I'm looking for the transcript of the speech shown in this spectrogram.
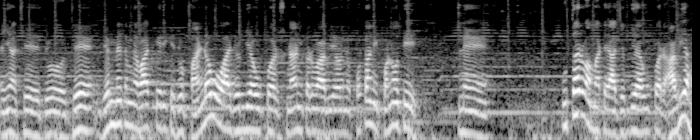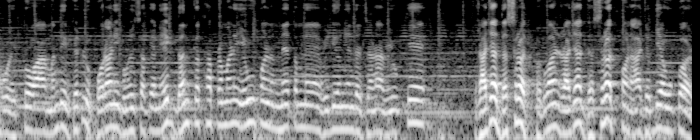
અહીંયા છે. જો જે, જેમ મેં તમને વાત કરી કે જો પાંડવો આ જગ્યા ઉપર સ્નાન કરવા આવ્યા અને પોતાની પનોતી ને ઉતારવા માટે આ જગ્યા ઉપર આવ્યા હોય તો આ મંદિર કેટલું પૌરાણિક હોઈ શકે અને એક દંતકથા પ્રમાણે એવું પણ મેં તમને વિડીયોની અંદર જણાવ્યું કે રાજા દશરથ, ભગવાન રાજા દશરથ પણ આ જગ્યા ઉપર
